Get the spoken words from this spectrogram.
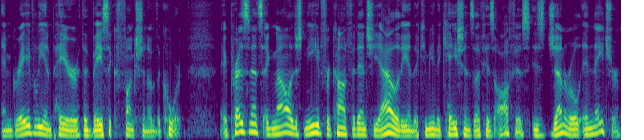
and gravely impair the basic function of the court. A president's acknowledged need for confidentiality in the communications of his office is general in nature,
